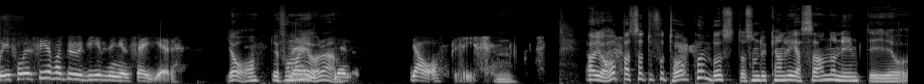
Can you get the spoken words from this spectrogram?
Vi får väl se vad budgivningen säger. Ja, det får man men, göra. Men, ja, precis. Mm. Ja, jag hoppas att du får tag på en buss då, som du kan resa anonymt i. Och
